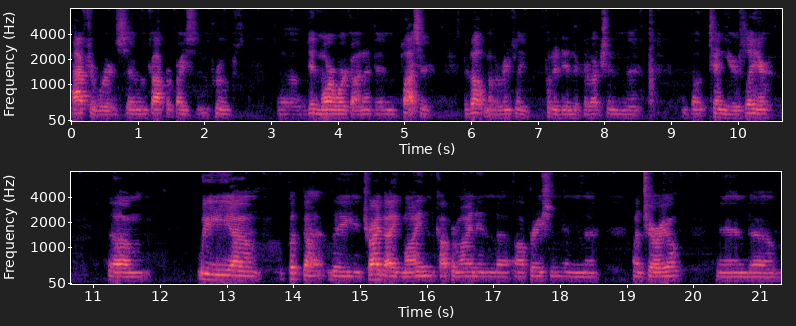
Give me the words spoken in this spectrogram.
afterwards, uh, when copper prices improved, uh, did more work on it. And Placer Development originally put it into production uh, about ten years later. Um, we um, put the, the Tribag mine, copper mine in uh, operation in uh, Ontario. And um,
